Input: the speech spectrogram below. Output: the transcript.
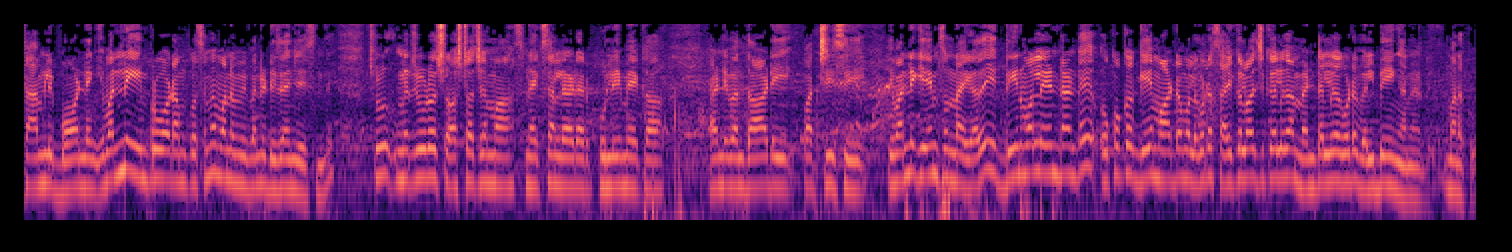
family bonding ఇవన్నీ ఇంప్రూవ్ అవడం కోసమే మనం ఇవన్నీ డిజైన్ చేసింది. చూ మీరు చూడవచ్చు Ashta Chamma snakes and ladder Pulimeka and ఇవన్నీ దాడి పచ్చీసి ఇవన్నీ గేమ్స్ ఉన్నాయి కదా. దీనివల్ల ఏంటంటే ఒక్కొక్క గేమ్ ఆడడం వల్ల కూడా సైకలాజికల్గా మెంటల్గా కూడా వెల్ బీయింగ్ అనేది మనకు.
